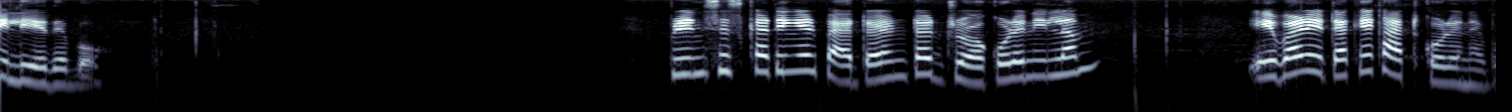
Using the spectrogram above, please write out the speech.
মিলিয়ে দেব। প্রিন্সেস কাটিংয়ের প্যাটার্নটা ড্র করে নিলাম। এবার এটাকে কাট করে নেব।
